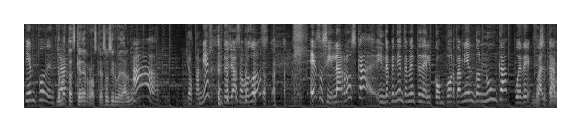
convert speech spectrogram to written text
tiempo de Yo me entrar... atasqué de rosca, ¿eso sirve de algo? Ah, yo también. Entonces ya somos dos. Eso sí, la rosca, independientemente del comportamiento, nunca puede no faltar.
